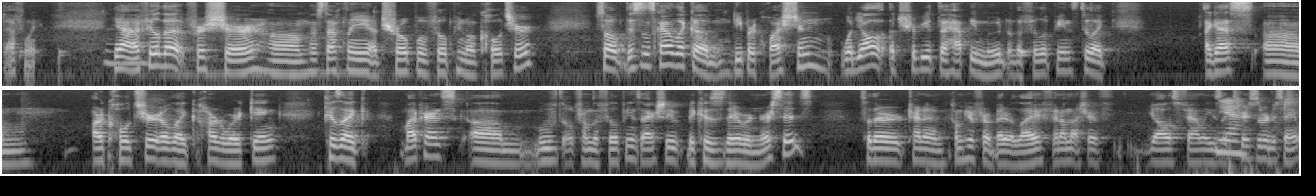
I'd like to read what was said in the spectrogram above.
Definitely. Yeah, I feel that for sure. Um, that's definitely a trope of Filipino culture. So this is kind of like a deeper question. Would y'all attribute the happy mood of the Philippines to like, I guess, um, our culture of like hardworking? Cause like my parents um, moved from the Philippines actually because they were nurses, so they're trying to come here for a better life. And I'm not sure if y'all's families' Yeah. experiences were the same.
